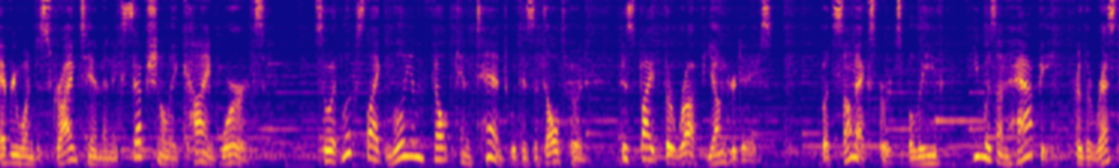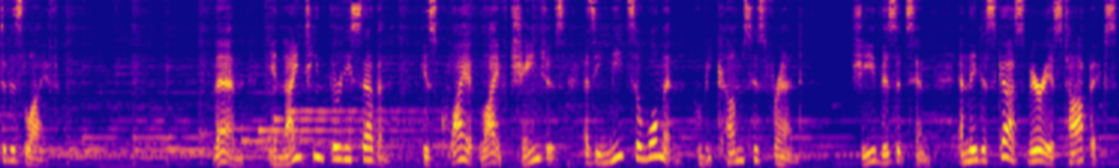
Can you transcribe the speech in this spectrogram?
Everyone described him in exceptionally kind words. So it looks like William felt content with his adulthood despite the rough younger days. But some experts believe he was unhappy for the rest of his life. Then, in 1937, his quiet life changes as he meets a woman who becomes his friend. She visits him, and they discuss various topics.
